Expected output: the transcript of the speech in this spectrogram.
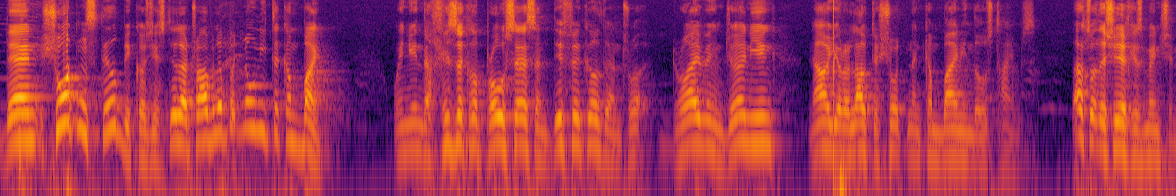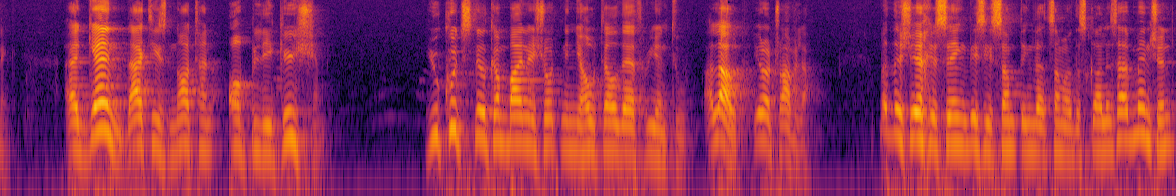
then shorten still because you're still a traveler, but no need to combine. When you're in the physical process and difficult and tra- driving, journeying, now you're allowed to shorten and combine in those times. That's what the Shaykh is mentioning. Again, that is not an obligation. You could still combine and shorten in your hotel there, three and two. Allowed. You're a traveler. But the Shaykh is saying this is something that some of the scholars have mentioned,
